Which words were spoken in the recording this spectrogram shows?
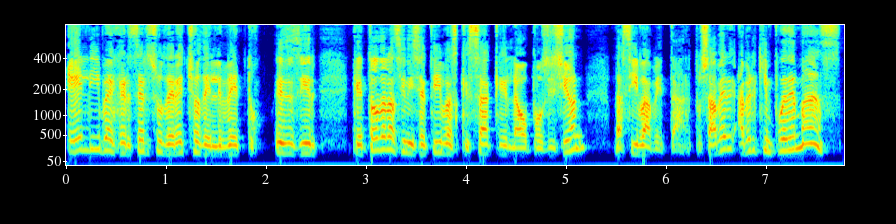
él iba a ejercer su derecho del veto, es decir, que todas las iniciativas que saque la oposición las iba a vetar. Pues a ver, a ver quién puede más.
